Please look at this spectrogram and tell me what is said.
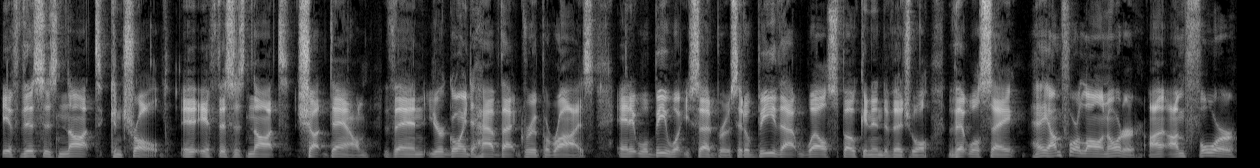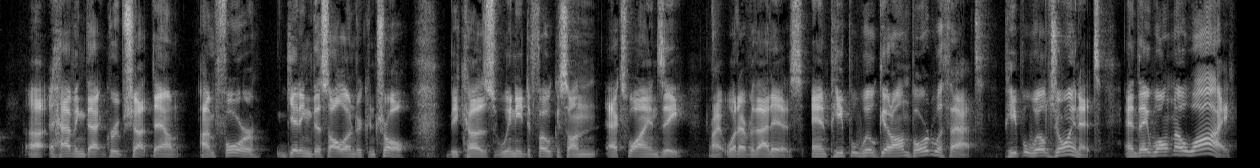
if this is not controlled, if this is not shut down, then you're going to have that group arise. And it will be what you said, Bruce. It'll be that well spoken individual that will say, Hey, I'm for law and order. I- am for uh, having that group shut down. I'm for getting this all under control because we need to focus on X, Y, and Z, right? Whatever that is. And people will get on board with that. People will join it and they won't know why.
